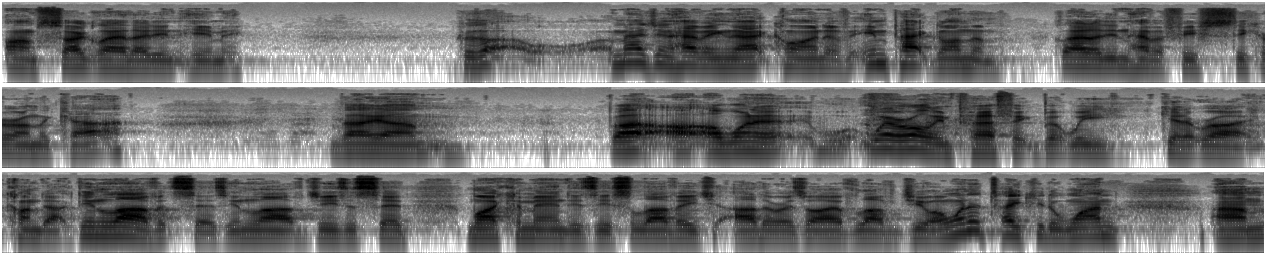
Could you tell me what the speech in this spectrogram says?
I'm so glad they didn't hear me. Because imagine having that kind of impact on them. Glad I didn't have a fish sticker on the car. They, um, but I, I want to, we're all imperfect, but we get it right. Conduct. In love, it says. In love, Jesus said, My command is this love each other as I have loved you. I want to take you to one um,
